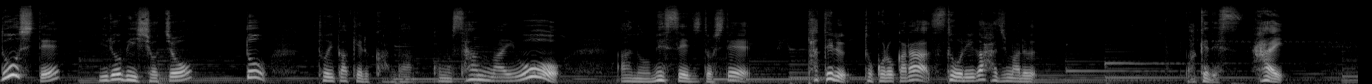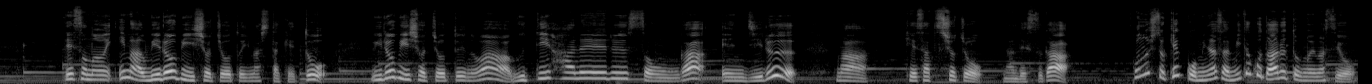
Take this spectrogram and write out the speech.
どうしてウィロビー所長と問いかける看板この3枚をあのメッセージとして立てるところからストーリーが始まるわけです。はい、でその今ウィロビー所長と言いましたけどウィロビー所長というのはウティ・ハレルソンが演じる、まあ、警察署長なんですがこの人結構皆さん見たことあると思いますよ。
